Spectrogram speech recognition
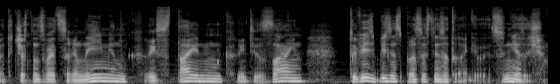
это часто называется ренейминг, рестайлинг, редизайн, то весь бизнес-процесс не затрагивается, незачем.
